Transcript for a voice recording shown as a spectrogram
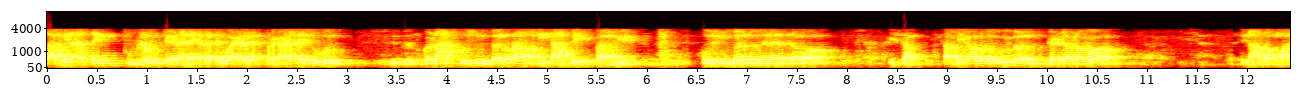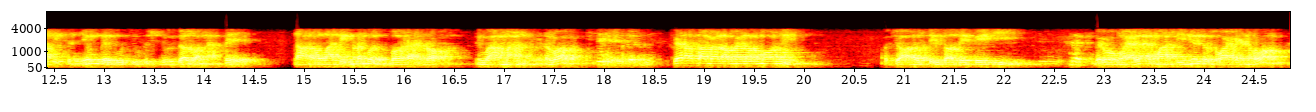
Tapi nak sing burung darahnya elek itu elek. Perkara itu Kena khusnudon orang mati sampai, paham ya? Khusnudon itu nanti apa? Bisa. Tapi kalau khusnudon, gak ada apa? Jadi nak orang mati senyum, dia kudu khusnudon, orang apa? Nak orang mati merenggut, orang roh. Ini aman, apa? Kira tambah lama-lama moni. Ojo ana cerita TPI. Berwong elek mati ini terus wakai nopo.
